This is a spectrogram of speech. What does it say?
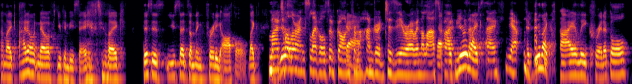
I'm like, I don't know if you can be saved. like, this is you said something pretty awful. Like my tolerance levels have gone yeah. from 100 to zero in the last yeah, five if years. You're like, so, yeah. if you're like highly critical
